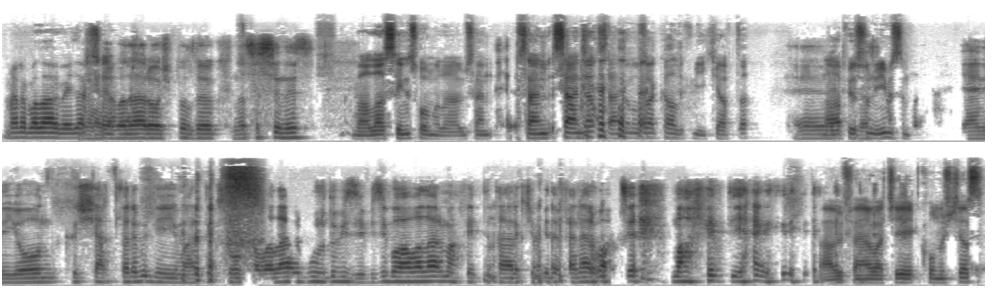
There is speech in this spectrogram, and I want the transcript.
Merhabalar beyler. Merhabalar, selamlar. hoş bulduk. Nasılsınız? Vallahi seni sormalı abi. Sen sen senden senden uzak kaldık bir iki hafta. Evet, ne yapıyorsun? İyi misin? Yani yoğun kış şartları mı diyeyim artık soğuk havalar vurdu bizi. Bizi bu havalar mahvetti Tarık'cığım. Bir de Fenerbahçe mahvetti yani. Abi Fenerbahçe'yi konuşacağız.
